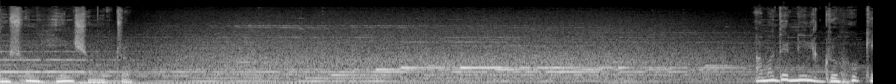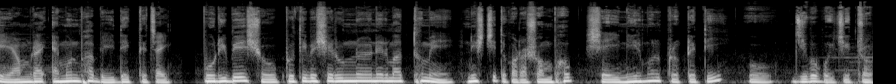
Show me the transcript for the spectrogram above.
দূষণহীন সমুদ্র। আমাদের নীল গ্রহকে আমরা এমনভাবেই দেখতে চাই। পরিবেশ ও প্রতিবেশের উন্নয়নের মাধ্যমে নিশ্চিত করা সম্ভব সেই নির্মল প্রকৃতি ও জীববৈচিত্র্য।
